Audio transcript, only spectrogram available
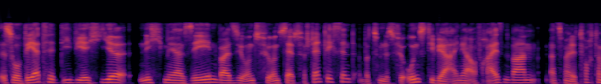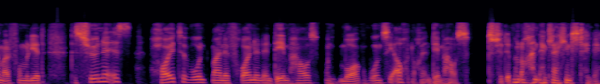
so Werte, die wir hier nicht mehr sehen, weil sie uns für uns selbstverständlich sind, aber zumindest für uns, die wir ein Jahr auf Reisen waren, als meine Tochter mal formuliert, das Schöne ist, heute wohnt meine Freundin in dem Haus und morgen wohnt sie auch noch in dem Haus. Das steht immer noch an der gleichen Stelle.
